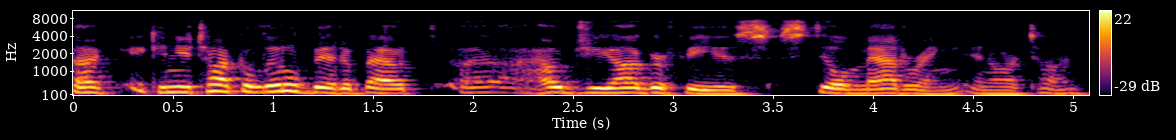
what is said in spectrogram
uh, can you talk a little bit about uh, how geography is still mattering in our time?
